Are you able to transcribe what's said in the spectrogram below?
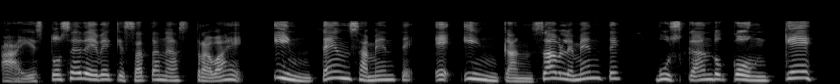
A esto se debe que Satanás trabaje intensamente e incansablemente buscando con qué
